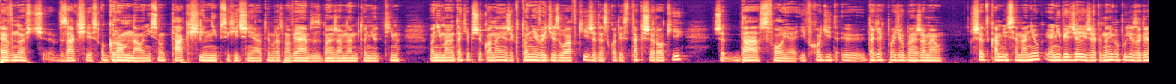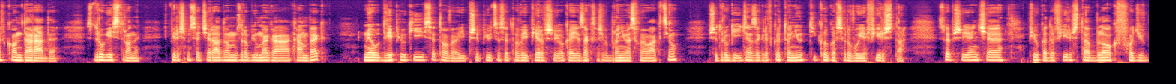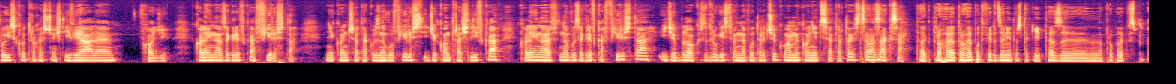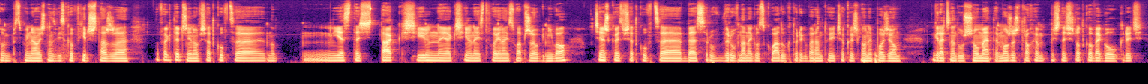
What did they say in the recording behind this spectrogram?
Pewność w Zaksie jest ogromna. Oni są tak silni psychicznie. Ja o tym rozmawiałem ze Benjaminem, to New Team. Oni mają takie przekonanie, że kto nie wejdzie z ławki, że ten skład jest tak szeroki, że da swoje i wchodzi, y, tak jak powiedział Benjamin, wszedł Kamil Semeniuk i oni wiedzieli, że jak do niego pójdzie zagrywka, on da radę. Z drugiej strony, w pierwszym secie Radom zrobił mega comeback, miał dwie piłki setowe i przy piłce setowej pierwszej, ok, Zaksa się wybroniła swoją akcją, przy drugiej idzie na zagrywkę to Newty, kogo serwuje Firszta. Złe przyjęcie, piłka do Firszta, blok, wchodzi w boisko trochę szczęśliwie, ale wchodzi. Kolejna zagrywka Firszta. Nie kończy ataku znowu Firszt, idzie kontra Śliwka. Kolejna znowu zagrywka Firszta, idzie blok z drugiej strony na Wodarczyku, mamy koniec seta. To jest cała Zaksa. Tak, trochę, trochę potwierdzenie też takiej tezy, a propos, tak wspom- wspominałeś nazwisko Firszta, że no faktycznie no w siatkówce no, mm, jesteś tak silny, jak silne jest twoje najsłabsze ogniwo. Ciężko jest w siatkówce bez rów- wyrównanego składu, który gwarantuje ci określony poziom, grać na dłuższą metę. Możesz trochę, myślę, środkowego ukryć,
